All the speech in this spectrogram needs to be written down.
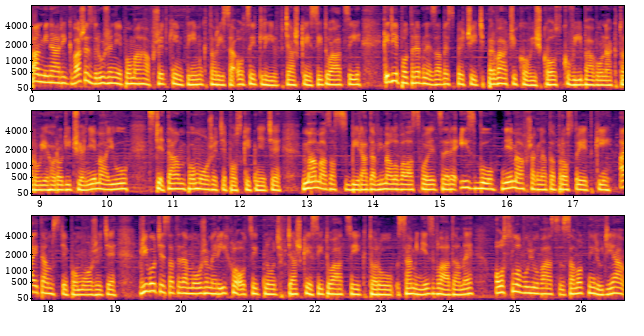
Pán Minárik, vaše združenie pomáha všetkým tým, ktorí sa ocitli v ťažkej situácii, keď je potrebné zabezpečiť prváčikovi školskú výbavu, na ktorú jeho rodičia nemajú. Ste tam, pomôžete, poskytnete. Mama zas by rada vymalovala svoje cere izbu, nemá však na to prostriedky. Aj tam ste pomôžete. V živote sa teda môžeme rýchlo ocitnúť v ťažkej situácii, ktorú sami nezvládame. Oslovujú vás samotní ľudia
